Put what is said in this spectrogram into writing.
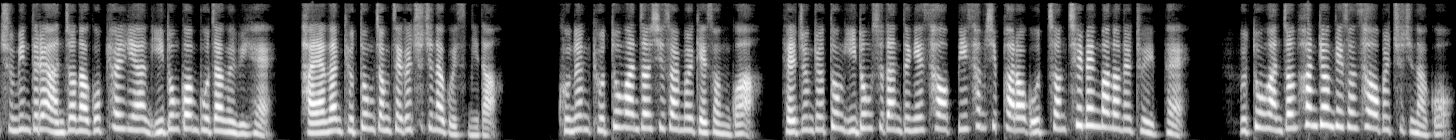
주민들의 안전하고 편리한 이동권 보장을 위해 다양한 교통정책을 추진하고 있습니다. 군은 교통안전시설물 개선과 대중교통 이동수단 등의 사업비 38억 5천7백만 원을 투입해 교통안전 환경 개선 사업을 추진하고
